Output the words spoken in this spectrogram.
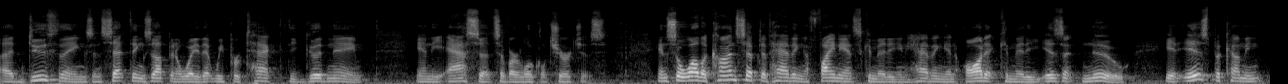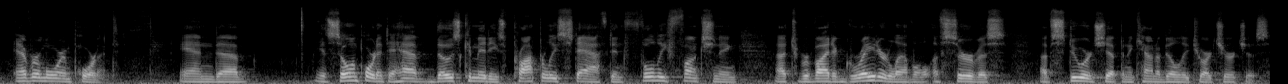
uh, do things and set things up in a way that we protect the good name and the assets of our local churches. And so, while the concept of having a finance committee and having an audit committee isn't new, it is becoming ever more important. And uh, it's so important to have those committees properly staffed and fully functioning uh, to provide a greater level of service, of stewardship, and accountability to our churches.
